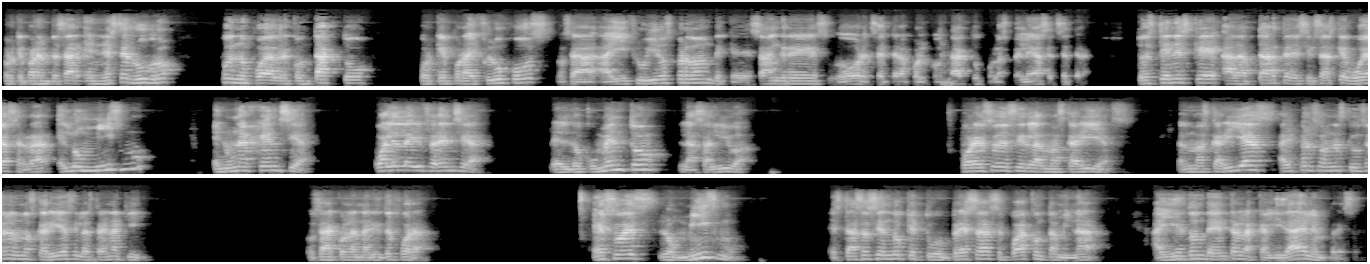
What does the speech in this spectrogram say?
porque para empezar, en este rubro, pues no puede haber contacto, porque por ahí flujos, o sea, hay fluidos, perdón, de que de sangre, sudor, etcétera, por el contacto, por las peleas, etcétera. Entonces tienes que adaptarte, decir, ¿sabes qué? Voy a cerrar. Es lo mismo en una agencia. ¿Cuál es la diferencia? El documento, la saliva. Por eso decir las mascarillas. Las mascarillas, hay personas que usan las mascarillas y las traen aquí. O sea, con la nariz de fuera. Eso es lo mismo. Estás haciendo que tu empresa se pueda contaminar. Ahí es donde entra la calidad de la empresa.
